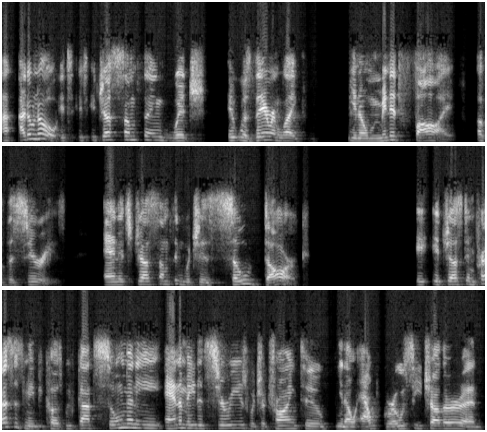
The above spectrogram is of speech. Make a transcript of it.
I, I don't know. It's, it's it's just something which it was there in like you know minute five of the series, and it's just something which is so dark. It, it just impresses me because we've got so many animated series which are trying to you know outgross each other and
